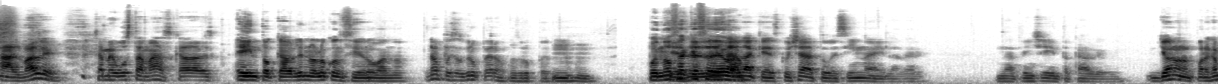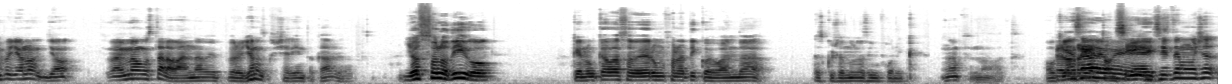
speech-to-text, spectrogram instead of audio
al vale. O sea, me gusta más cada vez. E Intocable no lo considero banda. No, pues es grupero. Grupos. Ujú. Pues no Sí, sé a qué se deba. es la que escucha a tu vecina y la verga. Una pinche intocable, güey. Yo no, por ejemplo, yo no, yo, a mí me gusta la banda, güey, pero yo no escucharía intocable, güey. Yo solo digo que nunca vas a ver un fanático de banda escuchando una sinfónica. No, pues no, vato. O Pero quién sabe, güey. sí. Existen muchas,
